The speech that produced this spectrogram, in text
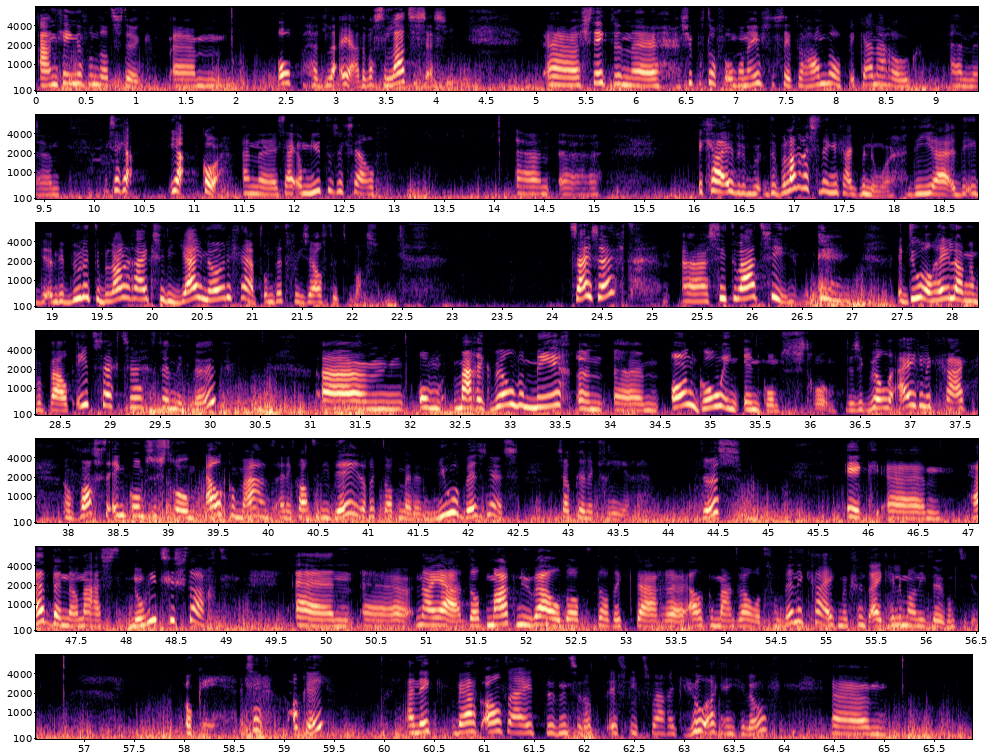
aangingen van dat stuk. Um, op het, ja, dat was de laatste sessie. Uh, steekt een uh, super toffe ondernemer, steekt haar handen op. Ik ken haar ook. En uh, ik zeg ja, ja, kom maar. En zij unmute zichzelf. En ik ga even de, de, belangrijkste dingen ga ik benoemen. Die, die, die, die bedoel ik de belangrijkste die jij nodig hebt om dit voor jezelf toe te passen. Zij zegt, uh, situatie. ik doe al heel lang een bepaald iets, zegt ze, vind ik leuk. Um, om, maar ik wilde meer een um, ongoing inkomstenstroom. Dus ik wilde eigenlijk graag een vaste inkomstenstroom elke maand. En ik had het idee dat ik dat met een nieuwe business zou kunnen creëren. Dus ik um, ben daarnaast nog iets gestart. En uh, nou ja, dat maakt nu wel dat, dat ik daar uh, elke maand wel wat van binnen krijg. Maar ik vind het eigenlijk helemaal niet leuk om te doen. Oké, ik zeg oké. En ik werk altijd, tenminste dat is iets waar ik heel erg in geloof. Um,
